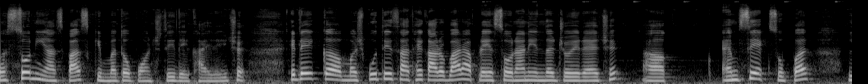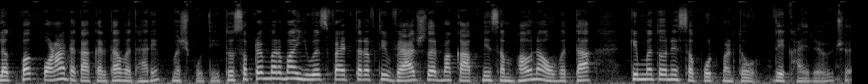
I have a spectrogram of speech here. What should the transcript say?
બસોની આસપાસ કિંમતો પહોંચતી દેખાઈ રહી છે. એટલે એક મજબૂતી સાથે કારોબાર આપણે સોનાની અંદર જોઈ રહ્યા છે એમસીએક્સ ઉપર લગભગ પોણા ટકા કરતાં વધારે મજબૂતી. તો સપ્ટેમ્બરમાં યુએસ ફેડ તરફથી વ્યાજ દરમાં કાપની સંભાવનાઓ વધતા કિંમતોને સપોર્ટ મળતો દેખાઈ રહ્યો છે.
